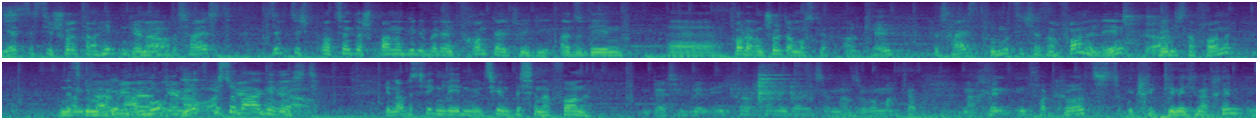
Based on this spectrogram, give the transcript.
Jetzt ist die Schulter nach hinten Genau. geneigt. Das heißt, 70% der Spannung geht über den Frontdeltoid, also den äh, vorderen Schultermuskel. Okay. Das heißt, du musst dich jetzt nach vorne lehnen, Ja. lehn dich nach vorne. Und jetzt Und gehen wir den Arm hoch. genau, jetzt bist du waagerecht. genau. Genau. deswegen lehnen wir uns hier ein bisschen nach vorne. Und deswegen bin ich wahrscheinlich, weil ich es immer so gemacht habe, nach hinten verkürzt und krieg die nicht nach hinten.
